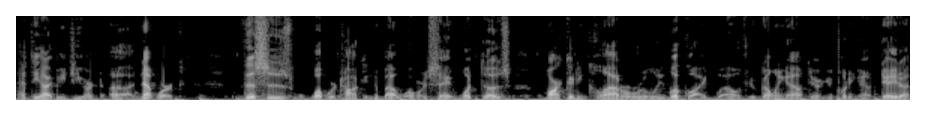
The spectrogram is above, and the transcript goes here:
at, at the IBGR uh, network, this is what we're talking about when we're saying what does marketing collateral really look like? Well, if you're going out there and you're putting out data,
